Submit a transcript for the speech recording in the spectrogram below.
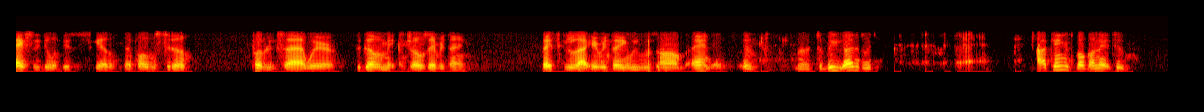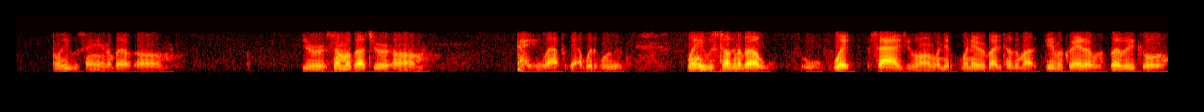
actually doing business together, opposed to the public side where the government controls everything. Basically, like everything we was um and uh, to be honest with you, our king spoke on that too. What he was saying about um your something about your um well I forgot what it was. When he was talking about what side you're on when when everybody talking about Democrat or Republic or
